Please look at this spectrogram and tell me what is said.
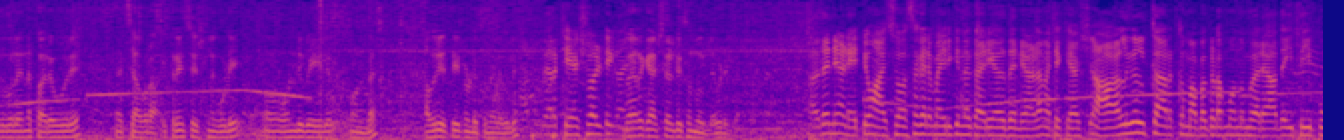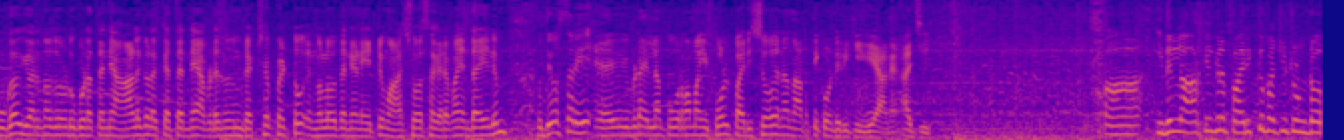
അതുപോലെ തന്നെ പരവൂര് ചവറ ഇത്രയും സ്റ്റേഷനിൽ കൂടി ഓൺ ദി വേയിൽ ഉണ്ട്. അവർ എത്തിയിട്ടുണ്ട് ഇപ്പം നിലവിൽ വേറെ കാഷ്വാലിറ്റി വേറെ കാഷ്വാലിറ്റീസ് ഒന്നുമില്ല ഇവിടെ ഇല്ല. അത് തന്നെയാണ് ഏറ്റവും ആശ്വാസകരമായിരിക്കുന്ന കാര്യം അത് തന്നെയാണ് മറ്റേ ക്യാഷ് ആളുകൾക്കാർക്കും അപകടമൊന്നും വരാതെ ഈ പുക ഉയർന്നതോടുകൂടെ തന്നെ ആളുകളൊക്കെ തന്നെ അവിടെ നിന്നും രക്ഷപ്പെട്ടു എന്നുള്ളത് തന്നെയാണ് ഏറ്റവും ആശ്വാസകരമായി. എന്തായാലും ഉദ്യോഗസ്ഥർ ഇവിടെ എല്ലാം പൂർണമായി ഇപ്പോൾ പരിശോധന നടത്തിക്കൊണ്ടിരിക്കുകയാണ്. അജി. ഇതിൽ ആർക്കെങ്കിലും പരിക്ക് പറ്റിയിട്ടുണ്ടോ?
